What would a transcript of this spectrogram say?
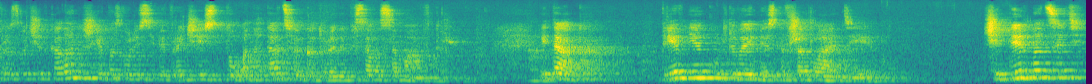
прозвучит Каланиш, я позволю себе прочесть ту аннотацию, которую написала сама автор. Итак, древнее культовое место в Шотландии. 14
